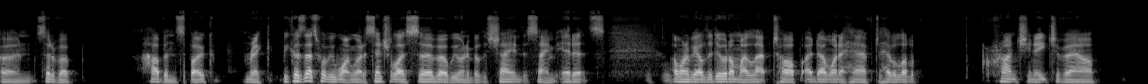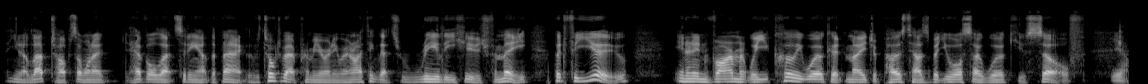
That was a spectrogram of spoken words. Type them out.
um, sort of a hub and spoke rec, because that's what we want. We want a centralized server. We want to be able to share the same edits. Mm-hmm. I want to be able to do it on my laptop. I don't want to have to have a lot of crunch in each of our you know laptops. I want to have all that sitting out the back. We've talked about Premiere Anywhere, and I think that's really huge for me. But for you, in an environment where you clearly work at major post houses, but you also work yourself. Yeah.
